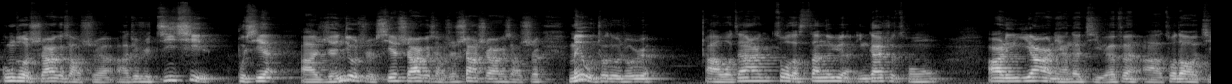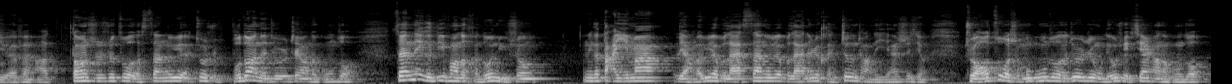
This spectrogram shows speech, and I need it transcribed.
工作十二个小时啊，就是机器不歇啊，人就是歇十二个小时，上十二个小时，没有周六周日啊，我在那儿做了三个月，应该是从。二零一二年的几月份啊，做到几月份啊？当时是做了三个月，就是不断的就是这样的工作，在那个地方的很多女生，那个大姨妈两个月不来，三个月不来，那是很正常的一件事情。主要做什么工作呢？就是这种流水线上的工作。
